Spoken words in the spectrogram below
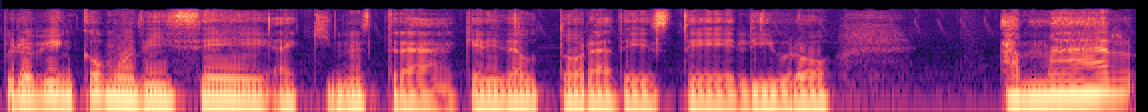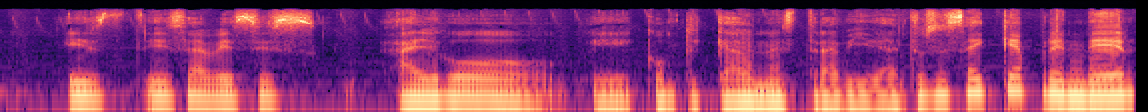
pero bien como dice aquí nuestra querida autora de este libro, amar es, es a veces algo eh, complicado en nuestra vida. Entonces hay que aprender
